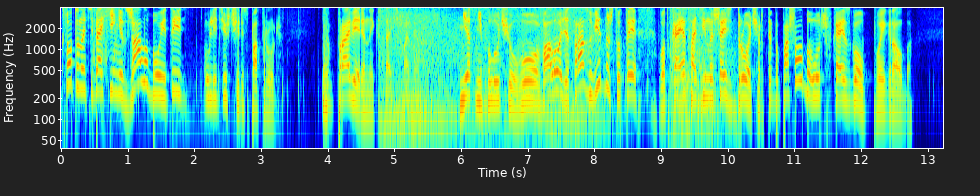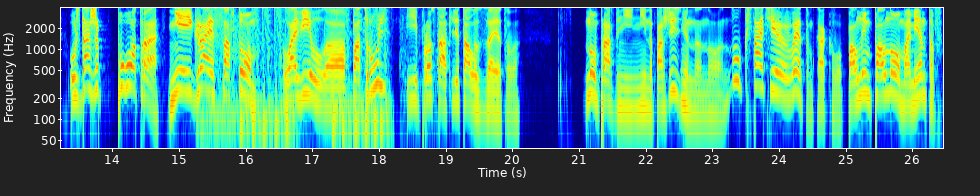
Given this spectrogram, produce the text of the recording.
Кто-то на тебя кинет жалобу, и ты улетишь через патруль. П Проверенный, кстати, момент. Нет, не получу. Во, Володя, сразу видно, что ты вот КС 1.6 дрочер. Ты бы пошел бы лучше в CSGO поиграл бы. Уж даже Потра, не играя с софтом, ловил э, патруль и просто отлетал из-за этого. Ну, правда, не, не на пожизненно, но... Ну, кстати, в этом, как его, полным-полно моментов,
